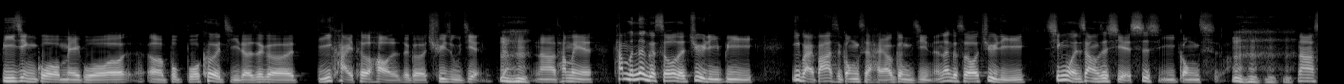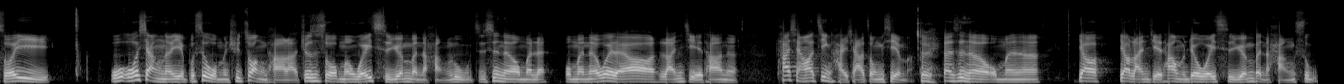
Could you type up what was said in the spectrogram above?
逼近过美国呃伯伯克级的这个迪凯特号的这个驱逐舰。嗯那他们也他们那个时候的距离比一百八十公尺还要更近的。那个时候距离新闻上是写四十一公尺了。嗯那所以。我我想呢，也不是我们去撞它啦，就是说我们维持原本的航路，只是呢，我们呢，我们呢，为了要拦截它呢，它想要进海峡中线嘛，对，但是呢，我们呢，要要拦截它，我们就维持原本的航速。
